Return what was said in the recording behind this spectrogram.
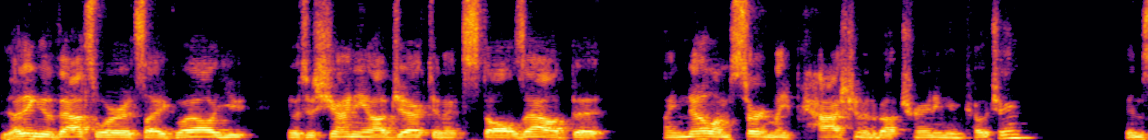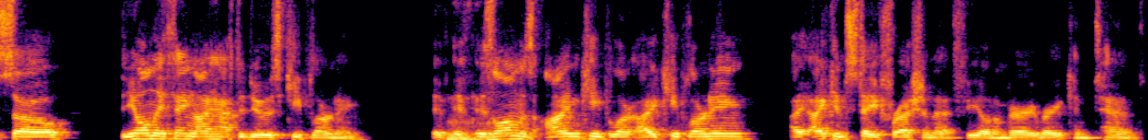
Yeah. I think that that's where it's like, well, you, you know, it's a shiny object and it stalls out, but I know I'm certainly passionate about training and coaching. And so the only thing I have to do is keep learning. If, mm-hmm. if as long as I'm keep lear- I keep learning, I, I can stay fresh in that field. I'm very, very content.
